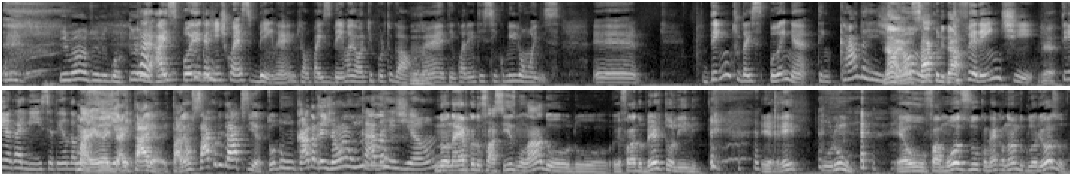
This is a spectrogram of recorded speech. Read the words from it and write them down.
E mais, ele gostei. Cara, a Espanha que a gente conhece bem, né? Que é um país bem maior que Portugal, Uhum. né? Tem 45 milhões. É, Dentro da Espanha, tem cada região Não, é um saco de gato. diferente. É. Tem a Galícia, tem a Andaluzia, Mas a, a tem Itália, a Itália é um saco de gato, filha. Todo um, cada região é um. cada né? região. No- na época do fascismo lá, do, do. Eu ia falar do Bertolini. Errei por um. É o famoso. Como é que é o nome do glorioso?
